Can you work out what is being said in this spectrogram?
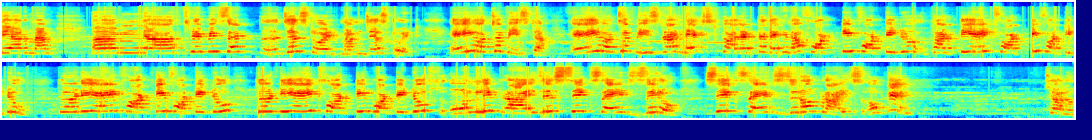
there ma'am three piece set just wait ma'am just wait এই হচ্ছে পিসটা এই হচ্ছে পিসটা নেক্সট কালারটা দেখে নাও। Forty forty two thirty eight forty forty two thirty eight forty forty two thirty eight forty forty two only price is 680 680 price, okay? চলো।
